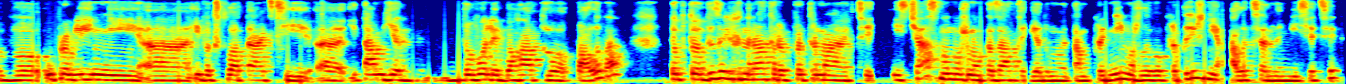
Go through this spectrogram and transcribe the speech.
в управлінні е, і в експлуатації, е, і там є доволі багато палива. Тобто дизель-генератори протримаються якийсь час. Ми можемо казати, я думаю, там про дні, можливо, про тижні, але це не місяці.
